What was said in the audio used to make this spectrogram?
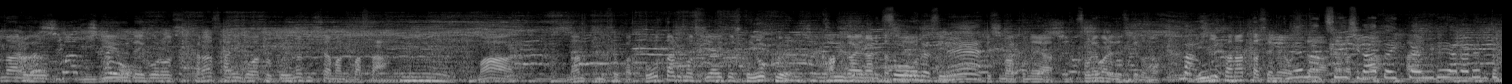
なる右腕殺しから最後は得意のフィッシャーマンズバスター。まあなんて言うんでしょうかトータルの試合としてよく考えられた試合って言ってしまうとねそれまでですけども、まあ理にかなった攻めを上した松選手があと一回腕やられるとき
